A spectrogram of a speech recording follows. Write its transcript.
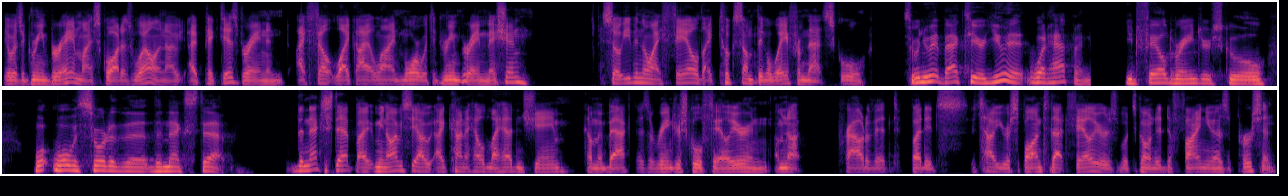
there was a Green Beret in my squad as well. And I, I picked his brain and I felt like I aligned more with the Green Beret mission. So even though I failed, I took something away from that school. So when you went back to your unit, what happened? You'd failed Ranger school. What what was sort of the the next step? The next step, I mean, obviously, I, I kind of held my head in shame coming back as a Ranger school failure, and I'm not proud of it, but it's it's how you respond to that failure is what's going to define you as a person.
